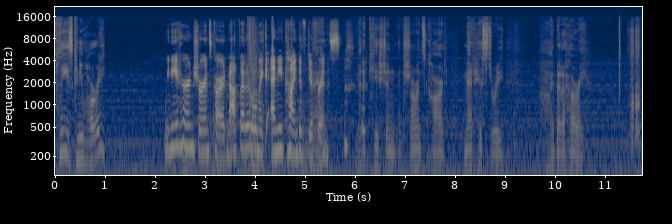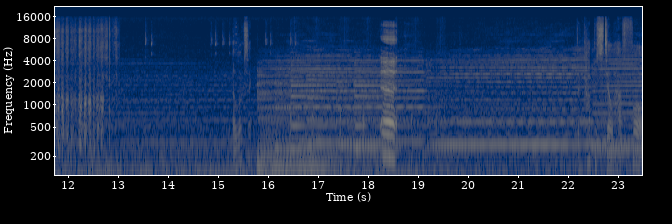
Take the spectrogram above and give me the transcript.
please, can you hurry? We need her insurance card. Not that it'll make any kind of difference. Medication, insurance card, med history. I better hurry. It looks like. Uh, still half full.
